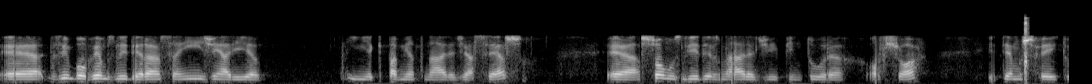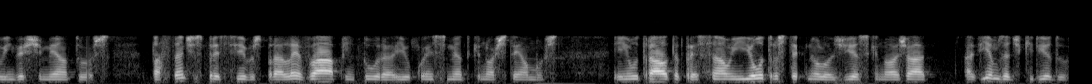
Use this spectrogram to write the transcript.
é, desenvolvemos liderança em engenharia em equipamento na área de acesso. É, somos líderes na área de pintura offshore e temos feito investimentos bastante expressivos para levar a pintura e o conhecimento que nós temos em ultra alta pressão e outras tecnologias que nós já havíamos adquirido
